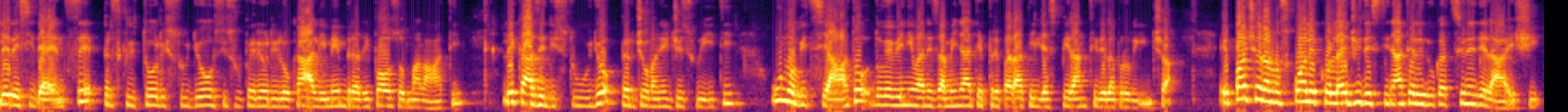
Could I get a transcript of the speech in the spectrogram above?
Le residenze, per scrittori studiosi superiori locali, membri a riposo o malati, le case di studio, per giovani gesuiti, un noviziato, dove venivano esaminati e preparati gli aspiranti della provincia, e poi c'erano scuole e collegi destinati all'educazione dei laici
